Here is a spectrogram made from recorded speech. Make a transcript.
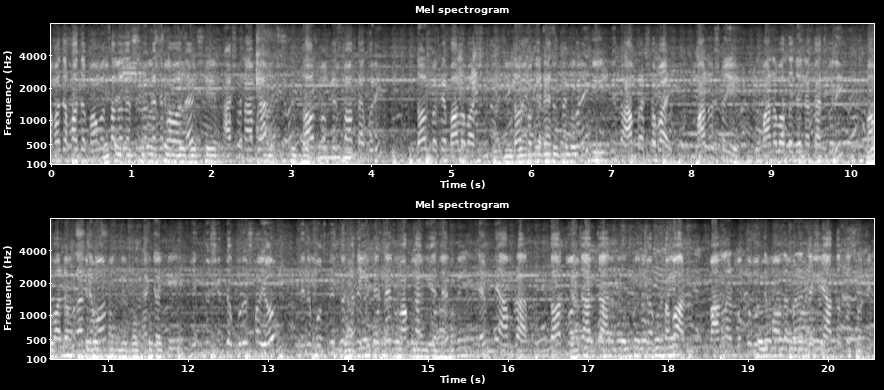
আমাদের হজরত মোহাম্মদ সাল্লাহ সাল্লামের কাছে পাওয়া যায়। আসুন আমরা ধর্মকে শ্রদ্ধা করি ধর্মকে ভালোবাসি ধর্মকে রেসপেক্ট করি কিন্তু আমরা সবাই মানুষ হয়ে মানবতার জন্য কাজ করি। বাবা লোকনাথ যেমন একজন হিন্দু সিদ্ধ পুরুষ হয়েও তিনি মুসলিমদের সাথে মিশেছেন মক্কা গিয়েছেন। তেমনি আমরা ধর্ম যার যার সবার বাংলার মুখ্যমন্ত্রী মমতা ব্যানার্জি সেই আদর্শ সঠিক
